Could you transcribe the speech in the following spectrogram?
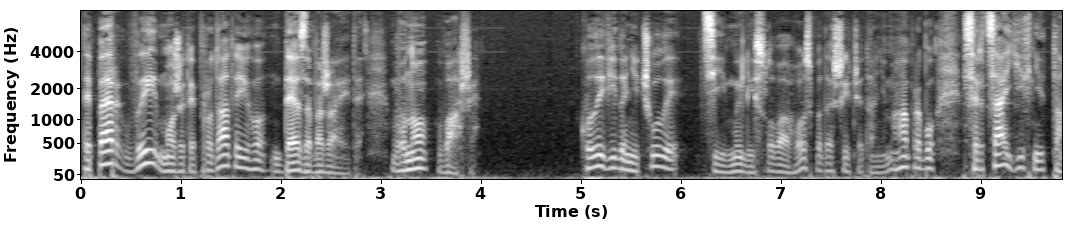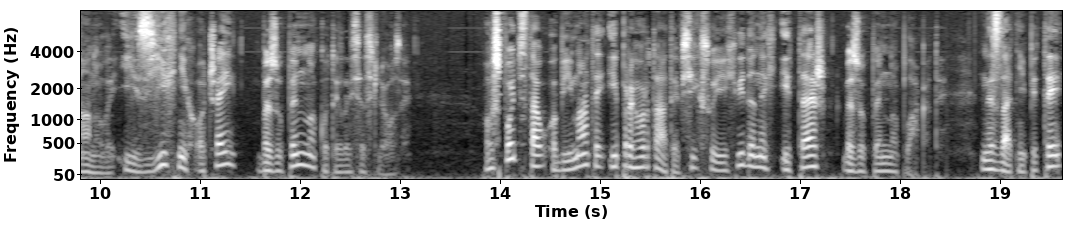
Тепер ви можете продати його де забажаєте. Воно ваше. Коли віддані чули ці милі слова Господа Шичатані Магапрабу, серця їхні танули, і з їхніх очей безупинно котилися сльози. Господь став обіймати і пригортати всіх своїх відданих і теж безупинно плакати. Нездатні піти,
